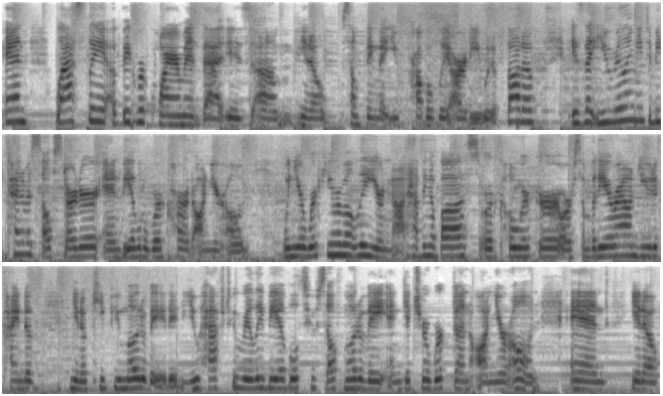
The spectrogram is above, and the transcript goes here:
And lastly, a big requirement that is, um, you know, something that you probably already would have thought of is that you really need to be kind of a self starter and be able to work hard on your own. When you're working remotely, you're not having a boss or a coworker or somebody around you to kind of you know, keep you motivated. You have to really be able to self motivate and get your work done on your own. And, you know,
